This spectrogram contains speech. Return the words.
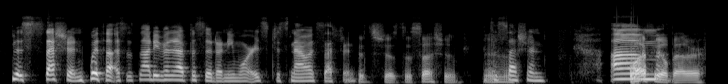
this session with us. It's not even an episode anymore. It's just now a session. It's just a session. It's yeah. a session. Um, well, I um, feel better.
